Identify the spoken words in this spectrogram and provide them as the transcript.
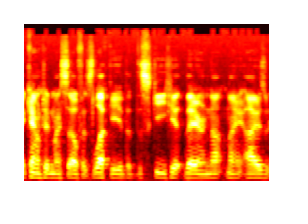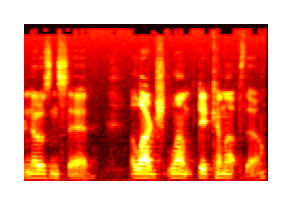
I counted myself as lucky that the ski hit there and not my eyes or nose instead. A large lump did come up, though.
